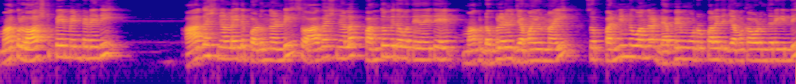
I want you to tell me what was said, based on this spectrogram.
మాకు లాస్ట్ పేమెంట్ అనేది ఆగస్ట్ నెలలో అయితే పడుందండి. సో ఆగస్ట్ నెల పంతొమ్మిదవ తేదీ అయితే మాకు డబ్బులు అనేవి జమ అయి ఉన్నాయి సో పన్నెండు వందల డెబ్బై మూడు రూపాయలు అయితే జమ కావడం జరిగింది.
